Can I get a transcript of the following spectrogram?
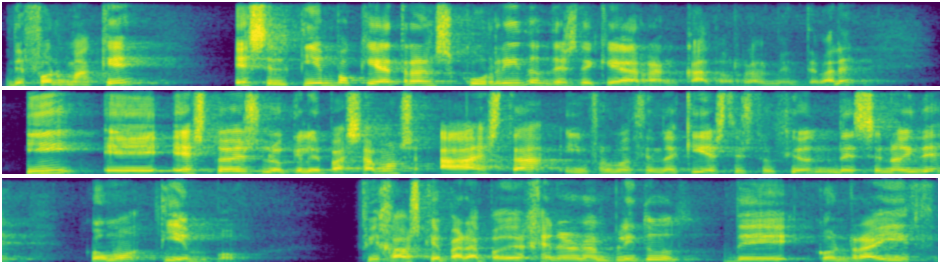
de forma que es el tiempo que ha transcurrido desde que ha arrancado realmente, ¿vale? Y eh, esto es lo que le pasamos a esta información de aquí, esta instrucción de senoide como tiempo. Fijaos que para poder generar una amplitud de, con raíz,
